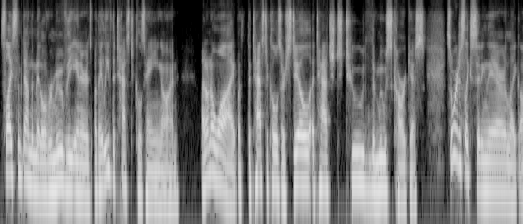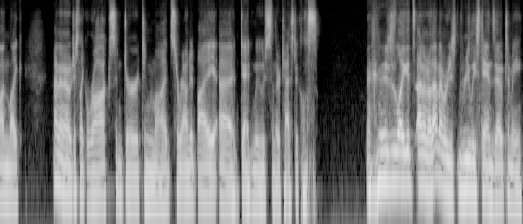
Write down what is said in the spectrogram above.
slice them down the middle, remove the innards, but they leave the testicles hanging on. I don't know why, but the testicles are still attached to the moose carcass. So we're just like sitting there, like on like I don't know, just like rocks and dirt and mud, surrounded by uh, dead moose and their testicles. It's just like it's I don't know that memory just really stands out to me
